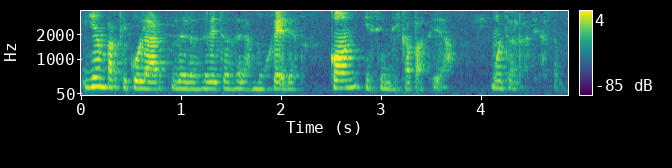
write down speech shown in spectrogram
y en particular de los derechos de las mujeres con y sin discapacidad. Muchas gracias.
